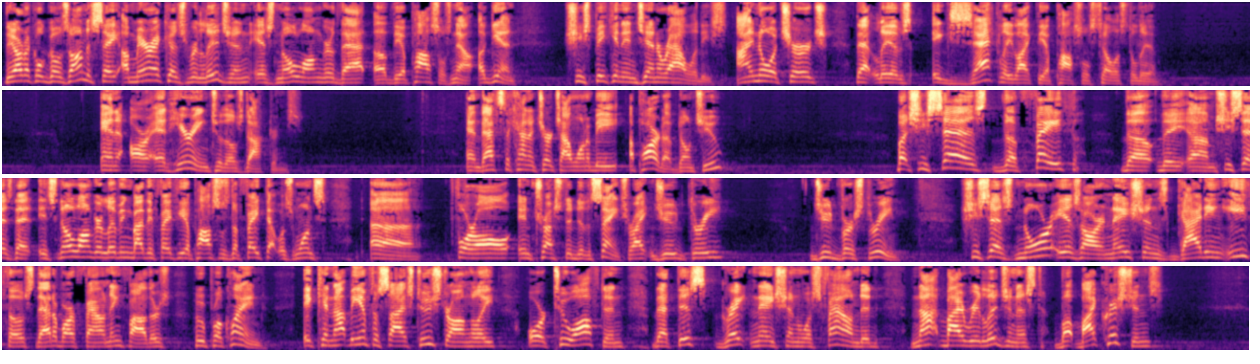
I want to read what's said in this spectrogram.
The article goes on to say America's religion is no longer that of the apostles. Now, again, she's speaking in generalities. I know a church that lives exactly like the apostles tell us to live and are adhering to those doctrines. And that's the kind of church I want to be a part of, don't you? But she says the faith, the, the, um, she says that it's no longer living by the faith of the apostles, the faith that was once uh, for all entrusted to the saints, right? Jude 3. Jude, verse 3. She says, Nor is our nation's guiding ethos that of our founding fathers who proclaimed. It cannot be emphasized too strongly or too often that this great nation was founded not by religionists, but by Christians,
